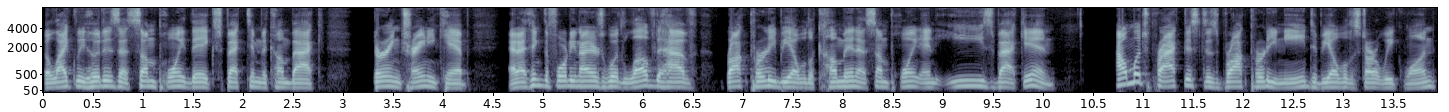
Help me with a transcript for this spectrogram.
the likelihood is at some point they expect him to come back during training camp. And I think the 49ers would love to have Brock Purdy be able to come in at some point and ease back in. How much practice does Brock Purdy need to be able to start week one?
